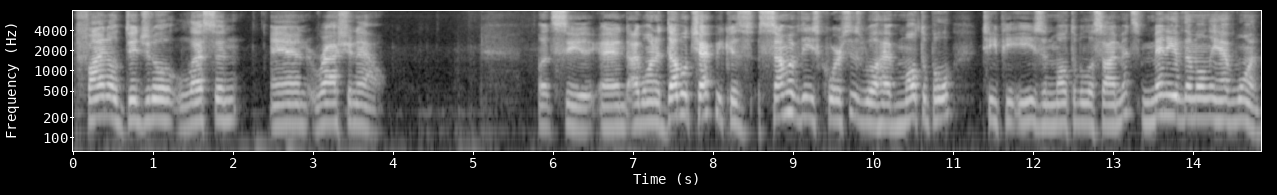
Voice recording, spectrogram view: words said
Final Digital Lesson and Rationale let's see and I want to double check because some of these courses will have multiple TPEs and multiple assignments. Many of them only have one.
